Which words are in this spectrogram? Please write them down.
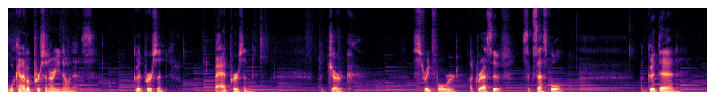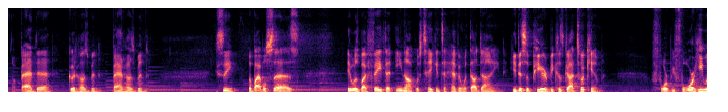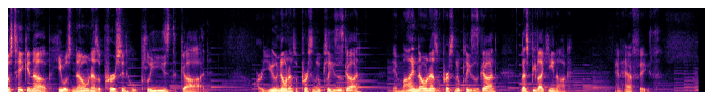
What kind of a person are you known as? Good person? Bad person? A jerk? Straightforward? Aggressive? Successful? A good dad? A bad dad? Good husband? Bad husband? You see, the Bible says it was by faith that Enoch was taken to heaven without dying. He disappeared because God took him. For before he was taken up, he was known as a person who pleased God. Are you known as a person who pleases God? Am I known as a person who pleases God? Let's be like Enoch and have faith.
